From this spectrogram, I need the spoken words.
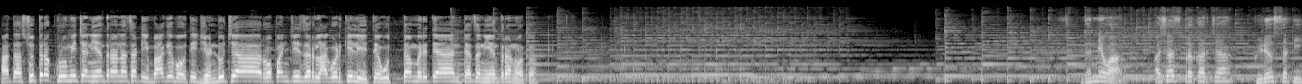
आता सूत्रकृमीच्या नियंत्रणासाठी बागेभोवती झेंडूच्या रोपांची जर लागवड केली ते उत्तमरित्या त्याचं नियंत्रण होतं. धन्यवाद. अशाच प्रकारच्या व्हिडिओजसाठी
